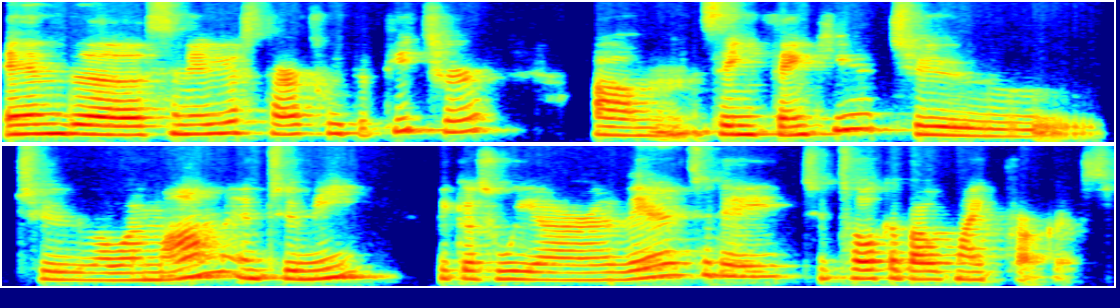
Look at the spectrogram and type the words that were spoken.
And the scenario starts with the teacher um, saying thank you to, to our mom and to me because we are there today to talk about my progress.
